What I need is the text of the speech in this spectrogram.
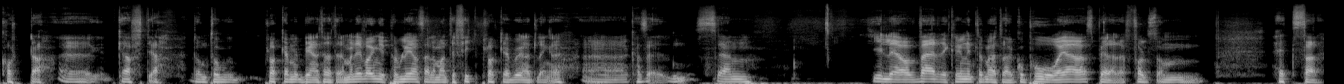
korta, eh, kraftiga. De tog plocka med benet hela tiden. Men det var inget problem sen när man inte fick plocka benet längre. Kan säga. Sen gillar jag verkligen inte att möta gåpåiga spelare. Folk som hetsar.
